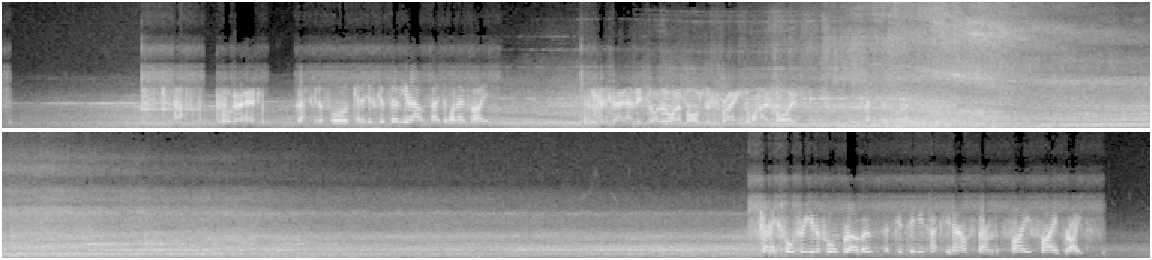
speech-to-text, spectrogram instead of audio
Four, go ahead. Grascott of 4, can I just confirm you're outside the 105? You just stand as side of the 105, I'm just spraying the 105. 10 X43 uniform Bravo, continue taxi now, stand 55 right.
